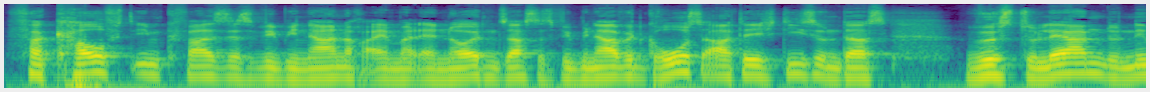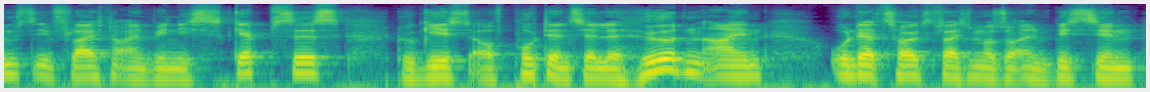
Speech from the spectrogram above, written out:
verkaufst ihm quasi das Webinar noch einmal erneut und sagst, das Webinar wird großartig, dies und das wirst du lernen. Du nimmst ihm vielleicht noch ein wenig Skepsis, du gehst auf potenzielle Hürden ein und erzeugst vielleicht immer so ein bisschen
